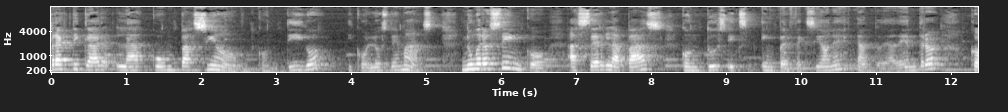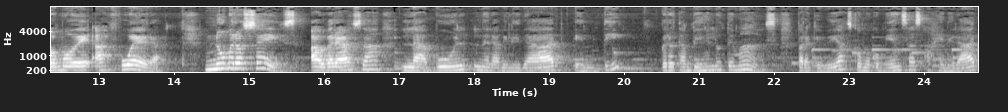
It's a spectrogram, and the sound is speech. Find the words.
practicar la compasión contigo y con los demás. Número 5, hacer la paz con tus imperfecciones, tanto de adentro como de afuera. Número 6, abraza la vulnerabilidad en ti pero también en los demás, para que veas cómo comienzas a generar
